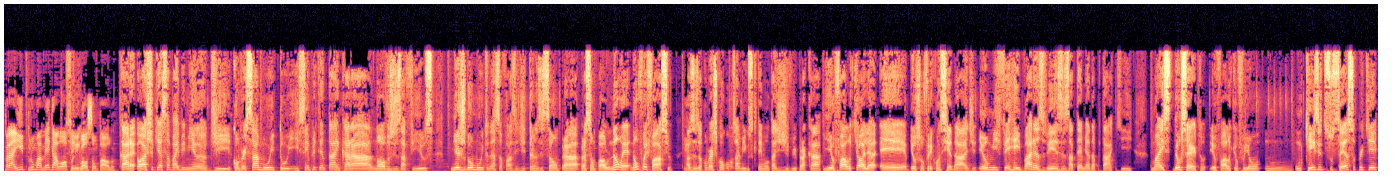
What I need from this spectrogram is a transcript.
para ir para uma megalópole Sim. igual São Paulo. Cara, eu acho que essa vibe minha de conversar muito e sempre tentar encarar novos desafios me ajudou muito nessa fase de transição para São Paulo. Não é, não foi fácil. Uhum. Às vezes eu converso com alguns amigos que têm vontade de vir para cá e eu falo que, olha, é, eu sofri com ansiedade, eu me ferrei várias vezes até me adaptar aqui, mas deu certo. Eu falo que eu fui um, um, um case de sucesso porque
